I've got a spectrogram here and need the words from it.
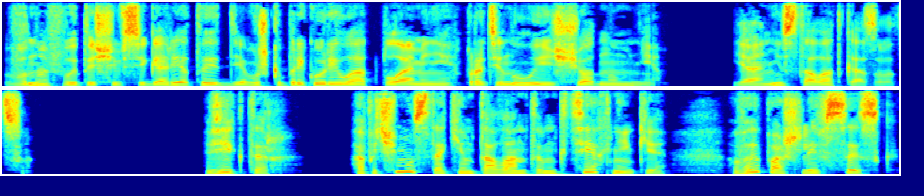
Вновь вытащив сигареты, девушка прикурила от пламени, протянула еще одну мне. Я не стал отказываться. «Виктор, а почему с таким талантом к технике вы пошли в сыск?»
